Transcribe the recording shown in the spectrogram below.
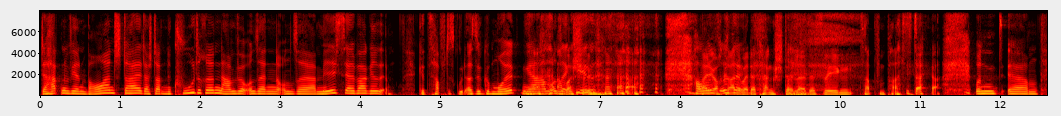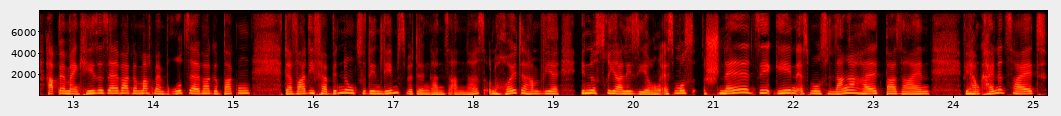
da hatten wir einen Bauernstall, da stand eine Kuh drin, da haben wir unseren, unsere Milch selber ge gezapft, ist gut, also gemolken, ja, Ja, haben unseren Käse. haben War ja auch gerade bei der Tankstelle, deswegen Zapfen passt. ja, ja. Und ähm, habe mir meinen Käse selber gemacht, mein Brot selber gebacken. Da war die Verbindung zu den Lebensmitteln ganz anders. Und heute haben wir Industrialisierung. Es muss schnell gehen, es muss lange haltbar sein. Wir haben keine Zeit.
